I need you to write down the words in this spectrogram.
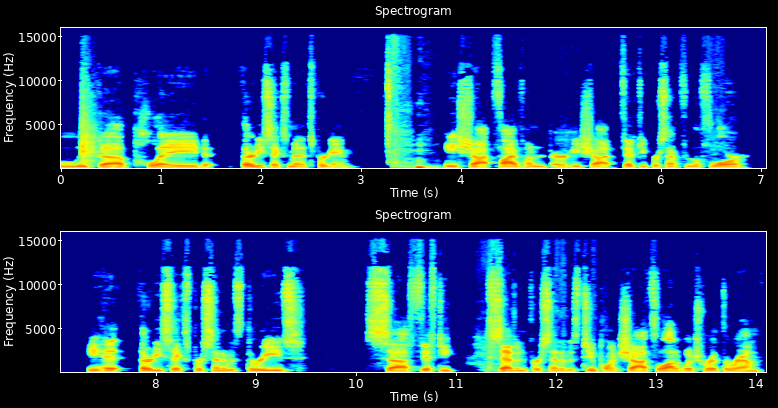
Luka played 36 minutes per game. he shot 500 or he shot 50% from the floor. He hit 36% of his threes, uh, 57% of his two point shots, a lot of which were at the rim.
